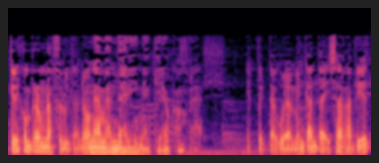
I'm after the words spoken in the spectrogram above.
querés comprar una fruta, ¿no? Una mandarina quiero comprar. Espectacular, me encanta esa rapidez.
